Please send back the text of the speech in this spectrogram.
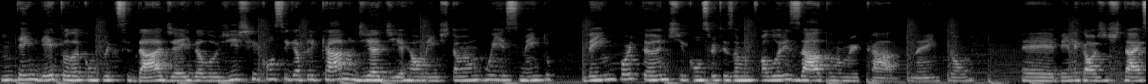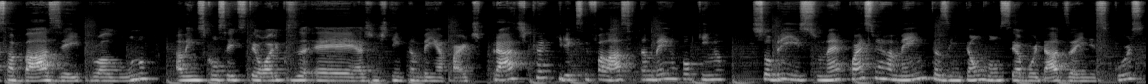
entender toda a complexidade aí da logística e consiga aplicar no dia a dia, realmente. Então, é um conhecimento bem importante e com certeza muito valorizado no mercado, né? Então, é bem legal a gente dar essa base aí para o aluno. Além dos conceitos teóricos, é, a gente tem também a parte prática. Queria que você falasse também um pouquinho sobre isso, né? Quais ferramentas, então, vão ser abordadas aí nesse curso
